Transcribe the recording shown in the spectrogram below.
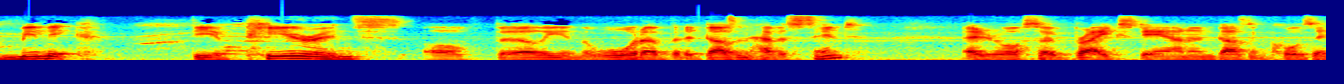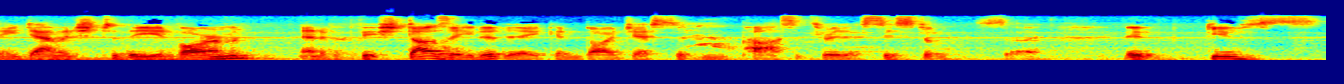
mimic the appearance of burley in the water, but it doesn't have a scent. And it also breaks down and doesn't cause any damage to the environment. And if a fish does eat it, it can digest it and pass it through their system. So it gives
